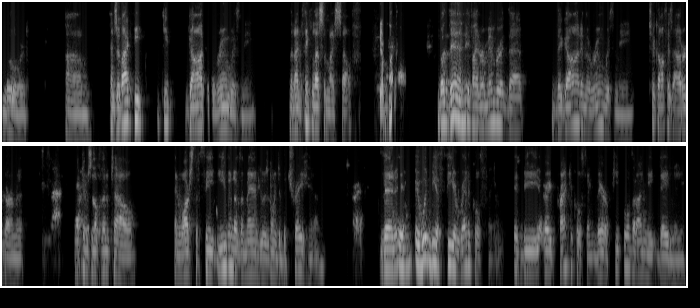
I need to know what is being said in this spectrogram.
the Lord. Um, and so if I keep keep God in the room with me, then I'd think less of myself. Yep. But then if I remember that the God in the room with me took off his outer garment, wrapped himself in a towel, and washed the feet even of the man who was going to betray him, Right. then it, it wouldn't be a theoretical thing. It'd be a very practical thing. There are people that I meet daily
